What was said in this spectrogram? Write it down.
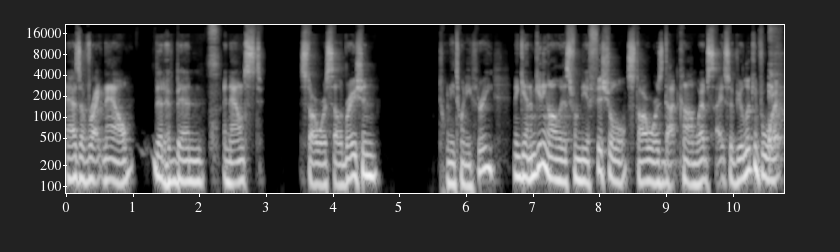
as of right now that have been announced. Star Wars Celebration 2023. And again, I'm getting all this from the official StarWars.com website. So if you're looking for what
